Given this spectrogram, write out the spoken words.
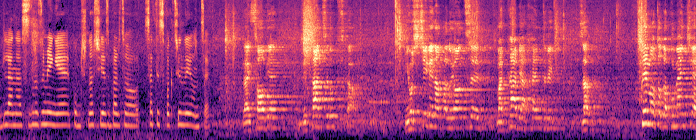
dla nas zrozumienie publiczności jest bardzo satysfakcjonujące. Rajcowie, mieszkańcy Lubska, miłościwie nam panujący markrabia Hendryk za... w tym oto dokumencie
